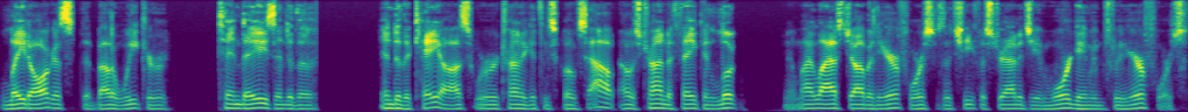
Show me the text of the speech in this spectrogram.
late August, about a week or ten days into the into the chaos, we are trying to get these folks out. I was trying to think and look. You know, my last job in the Air Force was the chief of strategy and wargaming for the Air Force.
